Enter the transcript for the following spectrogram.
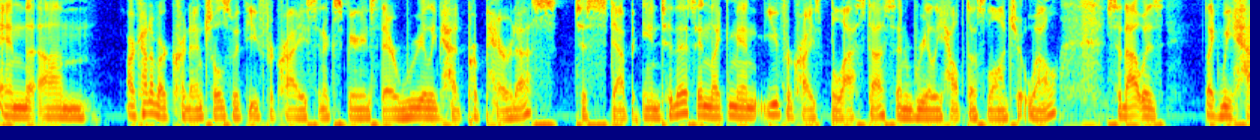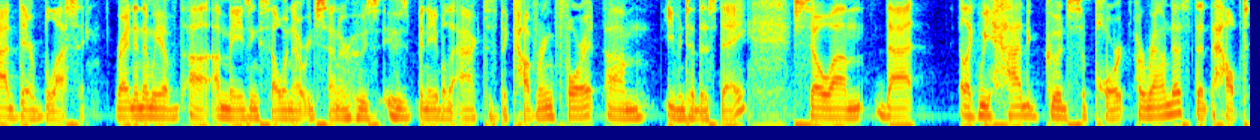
and um, our kind of our credentials with Youth for Christ and experience there really had prepared us to step into this. And like, man, Youth for Christ blessed us and really helped us launch it well. So that was like we had their blessing, right? And then we have uh, amazing Selwyn Outreach Center, who's who's been able to act as the covering for it, um, even to this day. So um, that like we had good support around us that helped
